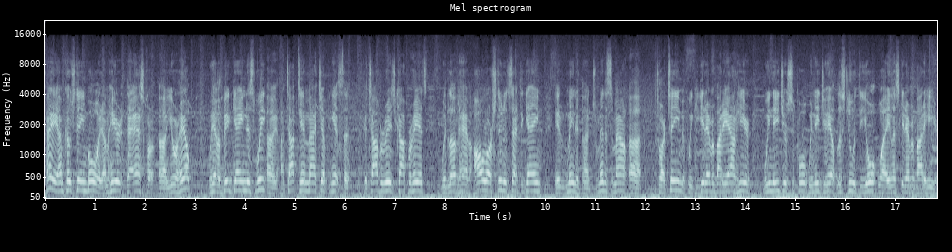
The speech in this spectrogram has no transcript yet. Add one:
Hey, I'm Coach Dean Boyd. I'm here to ask for uh, your help. We have a big game this week, a, a top 10 matchup against the Catawba Ridge Copperheads. We'd love to have all our students at the game. It would mean a, a tremendous amount uh, to our team. If we could get everybody out here, we need your support. We need your help. Let's do it the York way and let's get everybody here.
